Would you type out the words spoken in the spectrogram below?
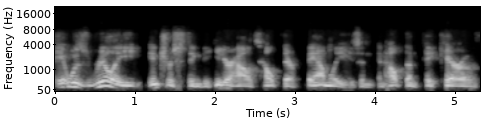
It was really interesting to hear how it's helped their families and, and helped them take care of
